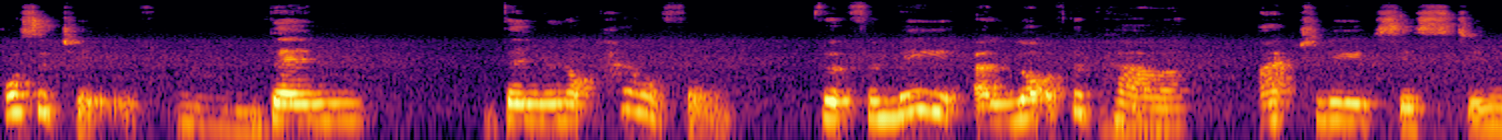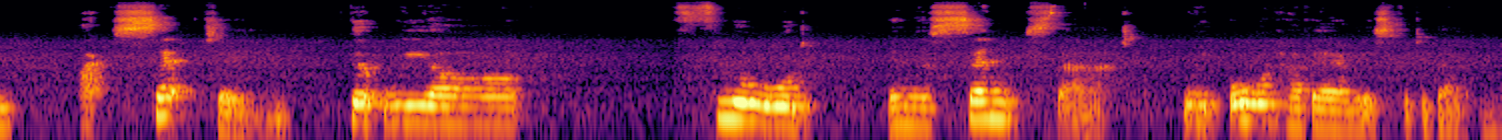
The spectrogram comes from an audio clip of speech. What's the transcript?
positive, Mm. then then you're not powerful. But for me, a lot of the power actually exists in accepting that we are flawed in the sense that we all have areas for development.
